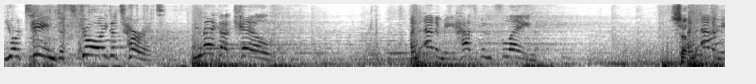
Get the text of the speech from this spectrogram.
Your team destroyed a turret. Mega kill. An enemy has been slain. シャ An enemy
